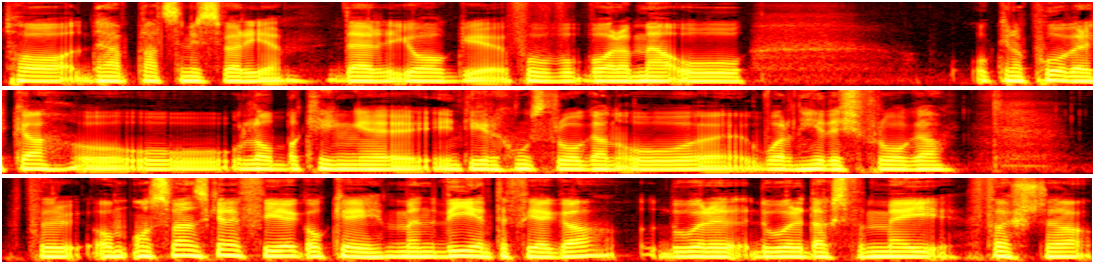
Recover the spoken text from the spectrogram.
ta den här platsen i Sverige. Där jag eh, får vara med och, och kunna påverka och, och, och lobba kring eh, integrationsfrågan och vår hedersfråga. För om, om svenskan är feg, okej, men vi är inte fega. Då är, det, då är det dags för mig, första,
